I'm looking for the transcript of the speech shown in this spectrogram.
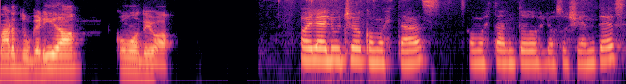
Martu, querida, ¿cómo te va? Hola Lucho, ¿cómo estás? ¿Cómo están todos los oyentes?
